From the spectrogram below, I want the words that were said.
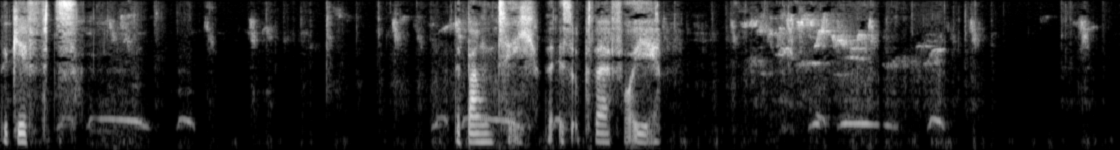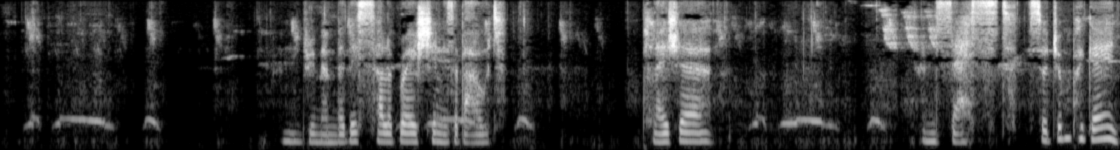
the gifts, the bounty that is up there for you. And remember, this celebration is about pleasure and zest. So jump again.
